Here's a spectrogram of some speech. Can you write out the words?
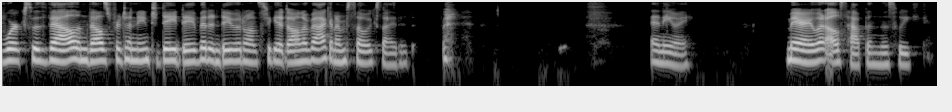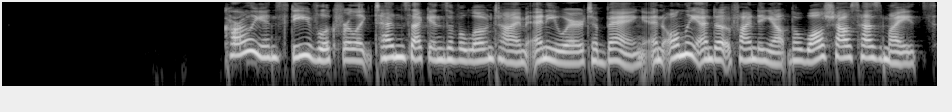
Works with Val, and Val's pretending to date David, and David wants to get Donna back, and I'm so excited. anyway, Mary, what else happened this week? Carly and Steve look for like 10 seconds of alone time anywhere to bang and only end up finding out the Walsh house has mites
